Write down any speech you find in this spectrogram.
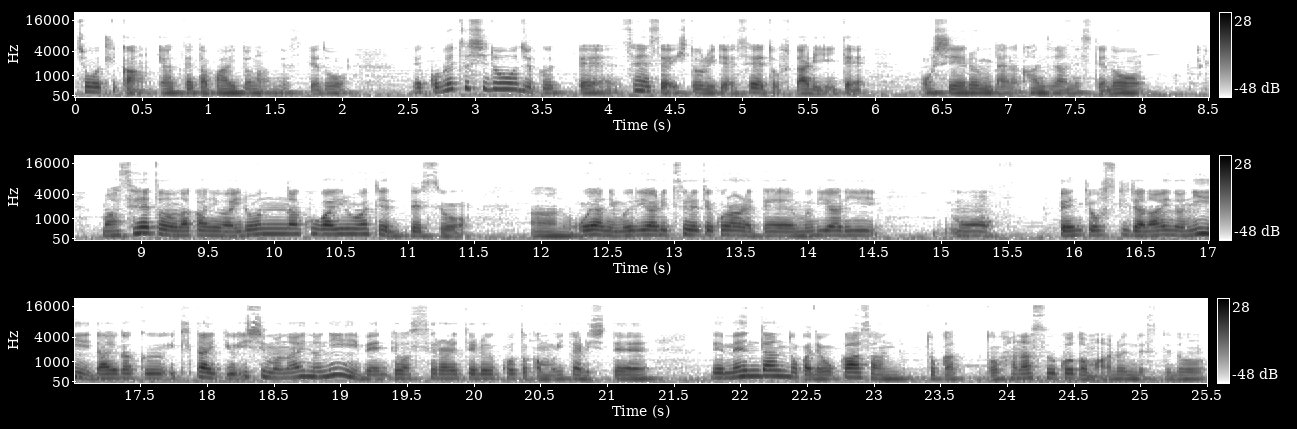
長期間やってたバイトなんですけどで個別指導塾って先生1人で生徒2人いて教えるみたいな感じなんですけどまあ生徒の中にはいろんな子がいるわけですよ。あの親に無理やり連れてこられて無理やりもう勉強好きじゃないのに大学行きたいっていう意思もないのに勉強させられてる子とかもいたりしてで面談とかでお母さんとかと話すこともあるんですけど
